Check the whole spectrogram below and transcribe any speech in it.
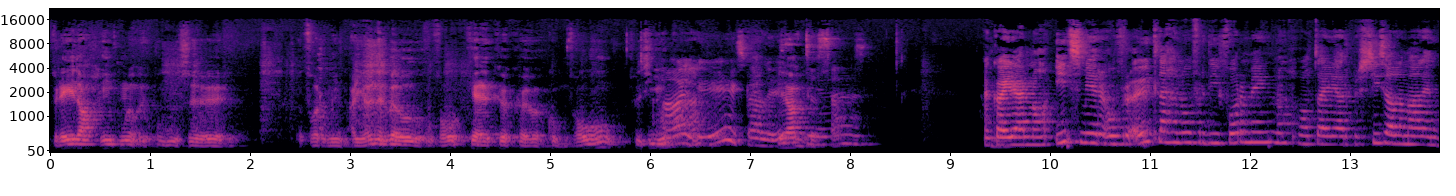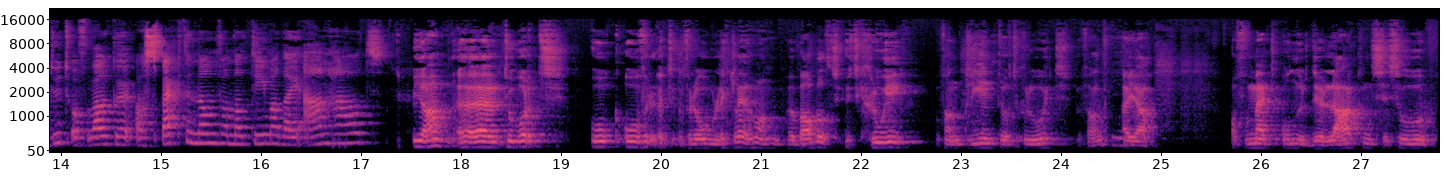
vrijdag, heeft onze vorming. Als jij er wil vol- kijken, eh, kom zien ook. Ah, leuk. Wel leuk. Ja. Interessant. En kan je daar nog iets meer over uitleggen over die vorming? Nog wat dat je daar precies allemaal in doet? Of welke aspecten dan van dat thema dat je aanhaalt? Ja, eh, er wordt ook over het vrouwelijk lichaam gebabbeld. Het groeien van klein tot groot. Van, ah ja, of met onder de lakens zo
